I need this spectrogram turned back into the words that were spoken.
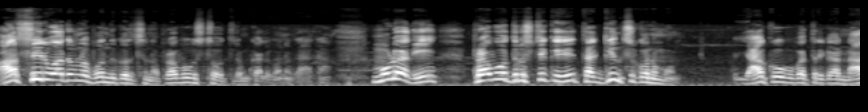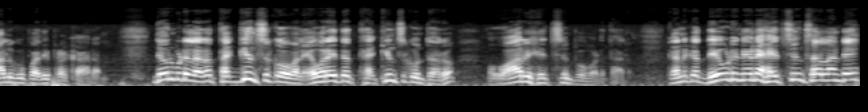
ఆశీర్వాదంలో పొందుకొలుచున్నావు. ప్రభువుకు స్తోత్రం కలుగునుగాక మూడోది ప్రభు దృష్టికి తగ్గించుకునము. యాకోబు పత్రిక నాలుగు పది ప్రకారం. దేవుని బిడ్డలారా తగ్గించుకోవాలి. ఎవరైతే తగ్గించుకుంటారో వారు హెచ్చింపబడతారు. కనుక దేవుడు నేను హెచ్చించాలంటే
